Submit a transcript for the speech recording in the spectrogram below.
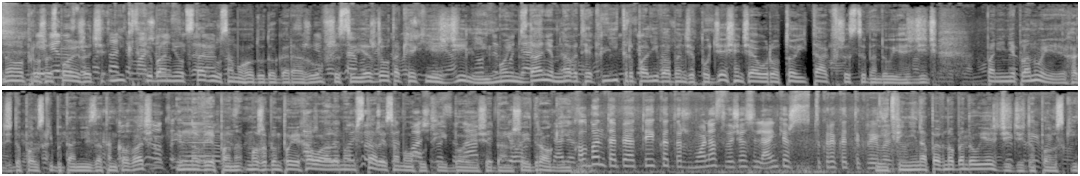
No proszę spojrzeć, nikt chyba nie odstawił samochodu do garażu. Wszyscy jeżdżą tak jak jeździli. Moim zdaniem nawet jak litr paliwa będzie po 10 euro, to i tak wszyscy będą jeździć. Pani nie planuje jechać do Polski, by taniej zatankować? No wie pan, może bym pojechała, ale mam stary samochód i boję się dalszej drogi. Litwini na pewno będą jeździć do Polski.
